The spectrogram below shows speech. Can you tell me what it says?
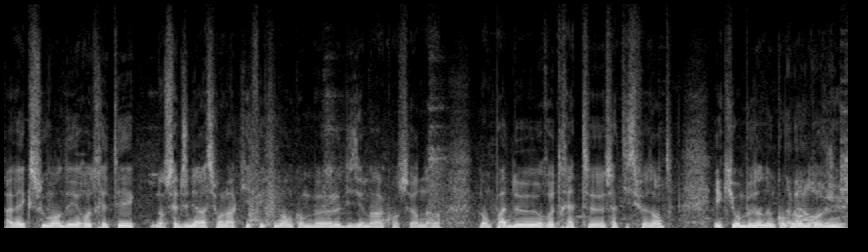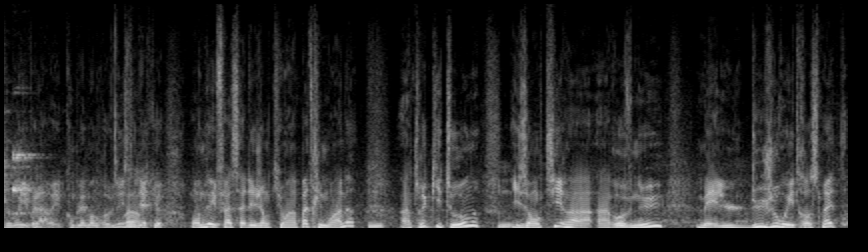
avec souvent des retraités dans cette génération-là qui, effectivement, comme euh, le disait ma consoeur, n'ont pas de retraite satisfaisante et qui ont besoin d'un complément de revenu. oui, voilà, complément de revenu, c'est-à-dire qu'on est face à des gens qui ont un patrimoine, mm. un truc qui tourne, mm. ils en tirent un revenu, mais du jour où ils transmettent,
